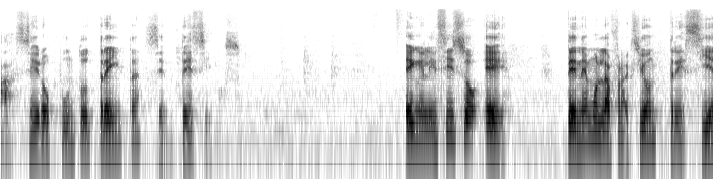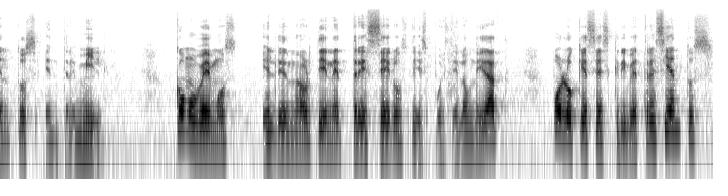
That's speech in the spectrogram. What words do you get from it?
a 0.30 centésimos. En el inciso E tenemos la fracción 300 entre 1000. Como vemos, el denominador tiene tres ceros después de la unidad, por lo que se escribe 300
